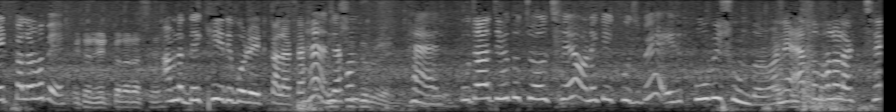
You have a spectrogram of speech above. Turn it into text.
রেড কালার হবে? এটা রেড কালার আছে। আমরা দেখিয়ে দিব রেড কালারটা হ্যাঁ যখন হ্যাঁ পূজা যেহেতু চলছে অনেকেই খুঁজবে এই খুবই সুন্দর মানে এত ভালো লাগছে।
